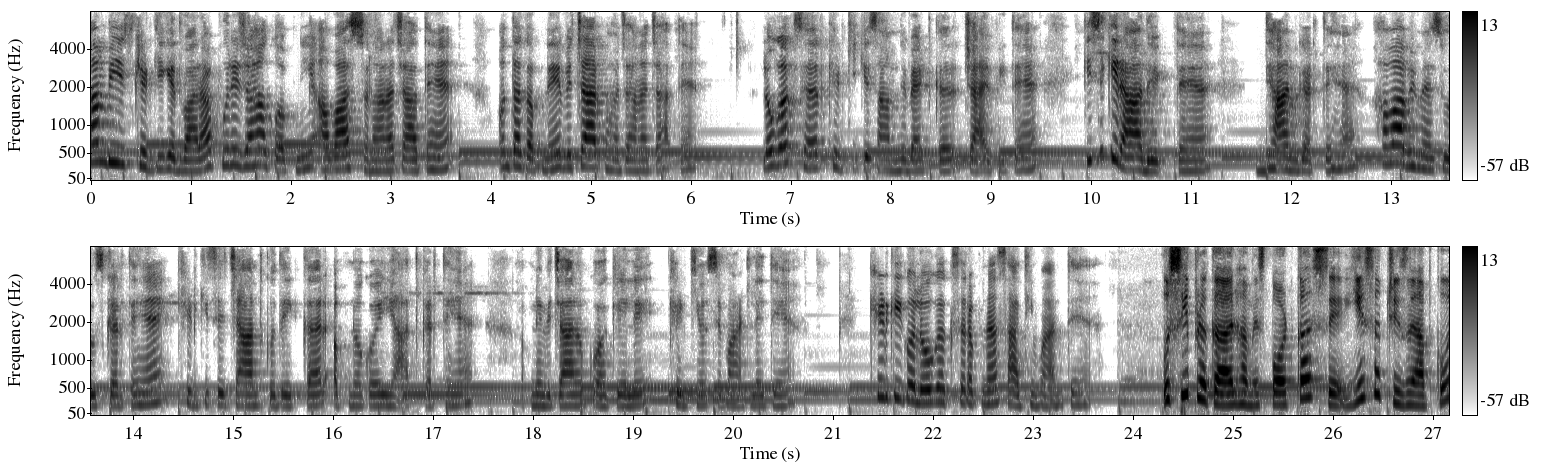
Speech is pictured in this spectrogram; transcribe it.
हम भी इस खिड़की के द्वारा पूरे जहाँ को अपनी आवाज़ सुनाना चाहते हैं, उन तक अपने विचार पहुंचाना चाहते हैं। लोग अक्सर खिड़की के सामने बैठकर चाय पीते हैं, किसी की राह देखते हैं, ध्यान करते हैं, हवा भी महसूस करते हैं, खिड़की से चाँद को देखकर अपनों को याद करते हैं, अपने विचारों को अकेले खिड़कियों से बांट लेते हैं। खिड़की को लोग अक्सर अपना साथी मानते हैं। उसी प्रकार हम इस पॉडकास्ट से ये सब चीज़ें आपको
